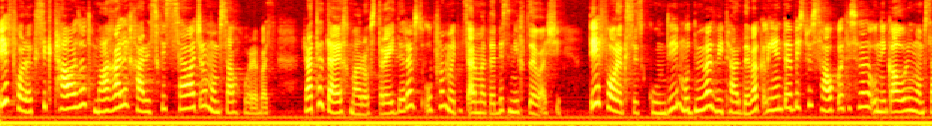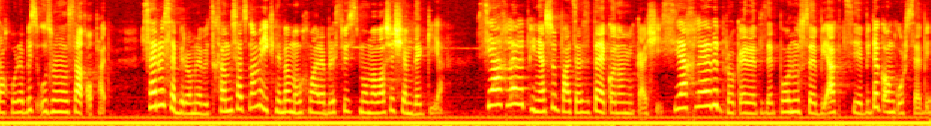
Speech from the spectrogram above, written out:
P4X-ი თავაზობთ მაღალი ხარისხის სავაჭრო მომსახურებას, რათა დაეხმაროს ტრეიდერებს უფრო მეტი წარმატების მიღწევაში. D4X-ის გუნდი მუდმივად ვითარდება კლიენტებისთვის საუკეთესო და უნიკალური მომსახურების უზრუნველსაყოფად. სერვისები, რომლებიც ხელმისაწვდომი იქნება მომხმარებლისთვის მომავალში შემდეგია: სიახლეები ფინანსურ ბაზარზე და ეკონომიკაში, სიახლეები ბროკერებზე, ბონუსები, აქციები და კონკურსები,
